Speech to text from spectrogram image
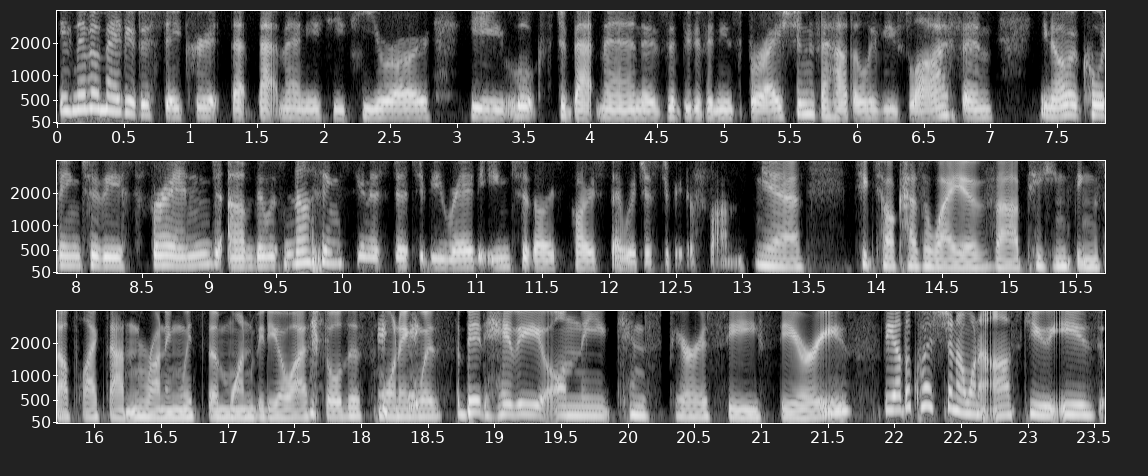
he's never made it a secret that Batman is his hero. He looks to Batman as a bit of an inspiration for how to live his life. And, you know, according to this friend, um, there was nothing sinister to be read into those posts. They were just a bit of fun. Yeah. TikTok has a way of uh, picking things up like that and running with them. One video I saw this morning was a bit heavy on the conspiracy theories. The other question I want to ask you is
